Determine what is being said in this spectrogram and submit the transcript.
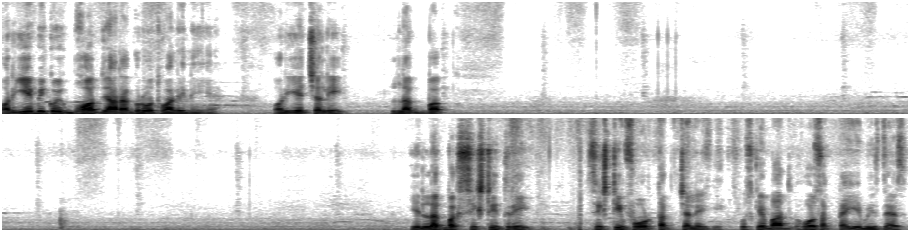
और ये भी कोई बहुत ज़्यादा ग्रोथ वाली नहीं है। और ये चली लगभग ये लगभग 63 64 तक चलेगी। उसके बाद हो सकता है ये बिज़नेस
